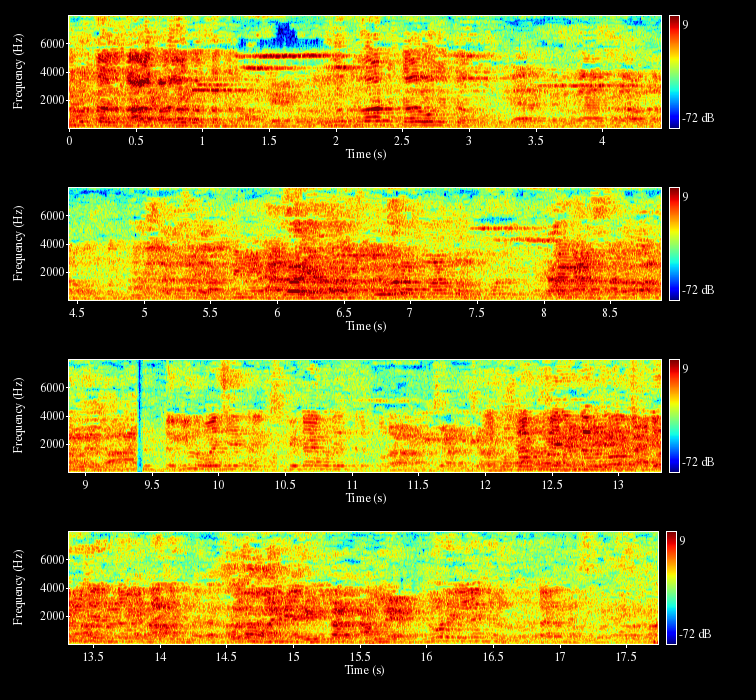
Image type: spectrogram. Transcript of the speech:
ಬಿಡ್ತಾ ಇದೆ ನಾಳೆ ಮಳೆಗಾಲ ಬರ್ತಂದ್ರೆ. ಇದು ಪ್ಯೂರ್ ಕೆಳಗೆ ಹೋಗಿತ್ತು. ನೋಡ್ರಿ ಕಡಿಮೆ ಆದ್ರೆ ಅವ್ರ ಅವ್ರ ವಿವರ ಮಾಡ್ಬೋದು ತೆಗಿಯೋದು ವಯಸ್ಸು ಐತ್ರಿ ಸ್ಪೀಡ್ ಆಗ್ಬಿಡೈತ್ರಿ ಪೂರಾ ಮನುಷ್ಯನೂ ಸೇರ್ತಾವು, ಗಾಡಿನೂ ಸೇರ್ತಾವು, ಎಲ್ಲ ಸೇರ್ತಾವು. ನೋಡ್ರಿ ಇಲ್ಲ ನೀವು ಹಾ.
